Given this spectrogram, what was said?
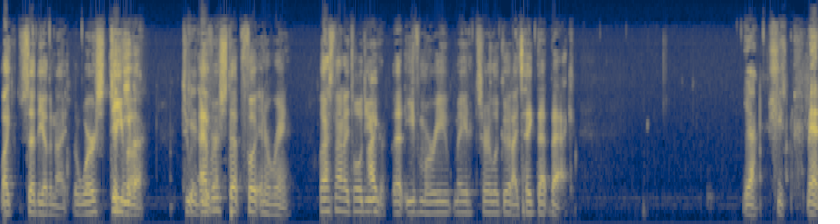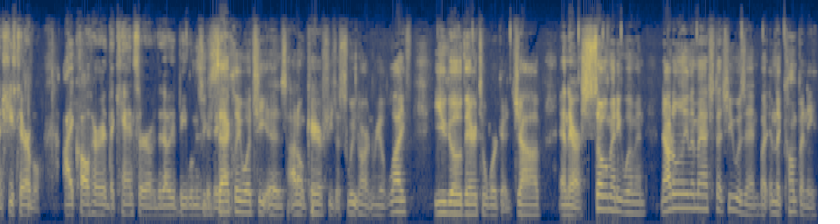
like said the other night, the worst diva, diva. To a ever step foot in a ring. Last night I told you I that Eva Marie made her look good. I take that back. Yeah, she's man, she's terrible. I call her the cancer of the WB women's exactly what she is. I don't care if she's a sweetheart in real life. You go there to work a job, and there are so many women, not only in the match that she was in, but in the company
